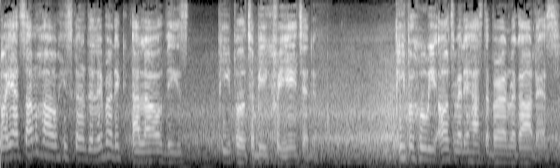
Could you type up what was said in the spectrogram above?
But yet somehow he's going to deliberately allow these people to be created. People who he ultimately has to burn regardless.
